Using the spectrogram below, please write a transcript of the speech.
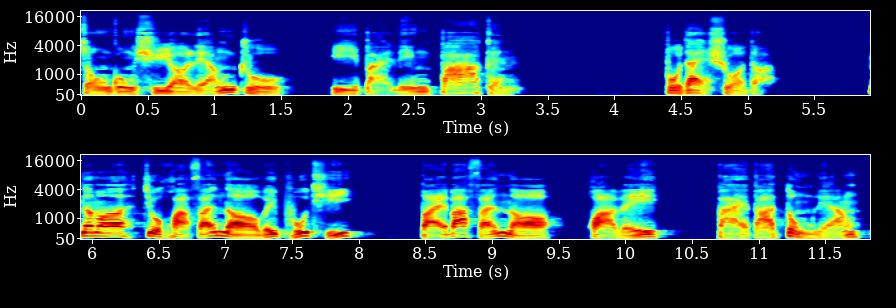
总共需要梁柱一百零八根。”布袋说道：“那么就化烦恼为菩提，百八烦恼化为百八栋梁。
